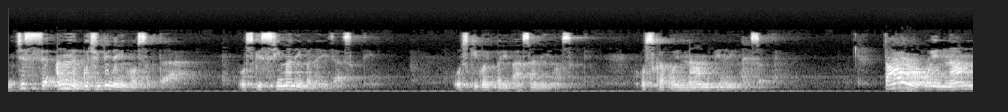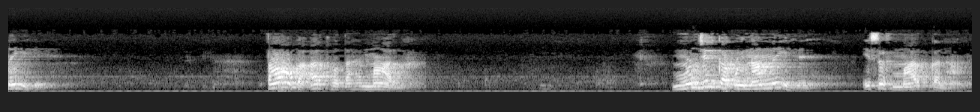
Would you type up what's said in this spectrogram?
जिससे अन्य कुछ भी नहीं हो सकता, उसकी सीमा नहीं बनाई जा सकती। उसकी कोई परिभाषा नहीं हो सकती। उसका कोई नाम भी नहीं हो सकता। ताओ कोई नाम नहीं है। ताओ का अर्थ होता है मार्ग। मंजिल का कोई नाम नहीं है, ये सिर्फ़ मार्ग का नाम है।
